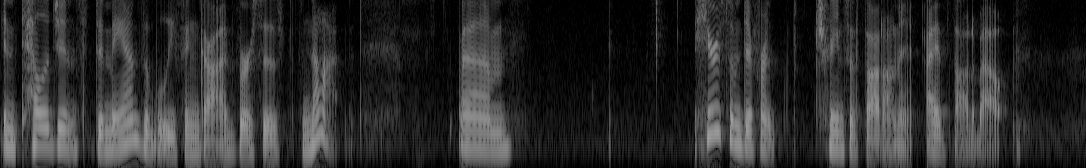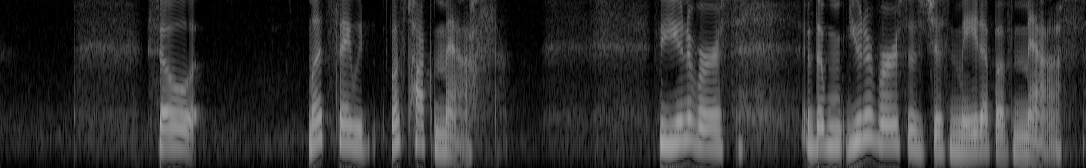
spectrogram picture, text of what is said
intelligence demands a belief in God versus not. Um, here's some different trains of thought on it I've thought about. So, let's say we let's talk math. The universe if the universe is just made up of math,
